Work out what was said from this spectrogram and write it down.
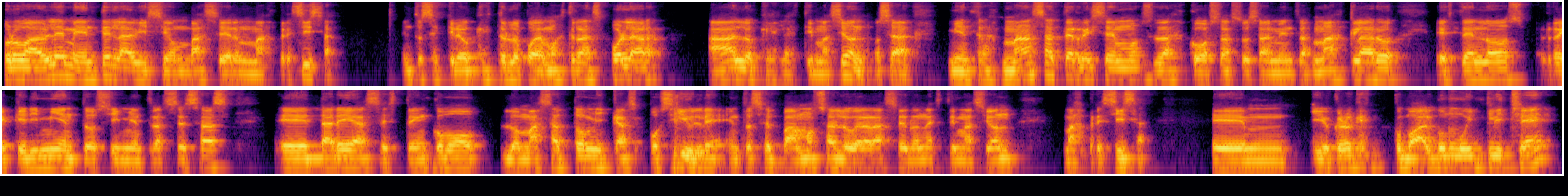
probablemente la visión va a ser más precisa. Entonces creo que esto lo podemos transpolar a lo que es la estimación. O sea, mientras más aterricemos las cosas, o sea, mientras más claro estén los requerimientos y mientras esas eh, tareas estén como lo más atómicas posible, entonces vamos a lograr hacer una estimación más precisa. Eh, yo creo que es como algo muy cliché,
